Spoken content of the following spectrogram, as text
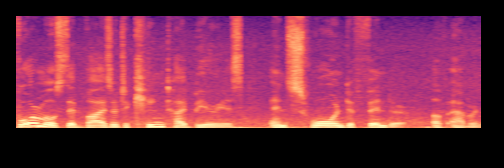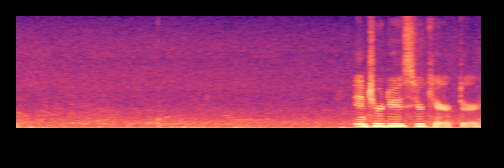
foremost advisor to King Tiberius, and sworn defender of Avernon. Introduce your character.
